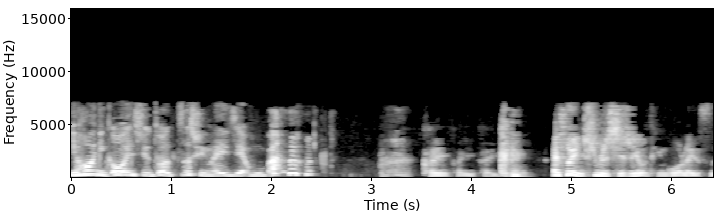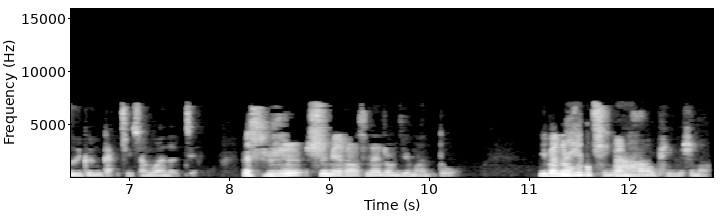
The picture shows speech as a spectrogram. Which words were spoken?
以后你跟我一起做咨询类节目吧。可以可以可以可以。哎，所以你是不是其实有听过类似跟感情相关的节目？那是不是市面上现在这种节目很多？一般都是什么情感调频是吗？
